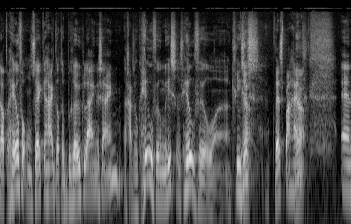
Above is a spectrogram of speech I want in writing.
Dat er heel veel onzekerheid, dat er breuklijnen zijn. Er gaat ook heel veel mis, er is heel veel uh, crisis, kwetsbaarheid. En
